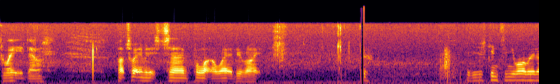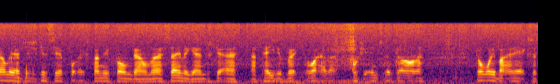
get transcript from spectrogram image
To weight it down. About 20 minutes time pull that away it'll be right. If you just continue all the way down the edges you can see I put expanding foam down there. Same again just get a, a paving brick or whatever push it into the corner. Don't worry about any excess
